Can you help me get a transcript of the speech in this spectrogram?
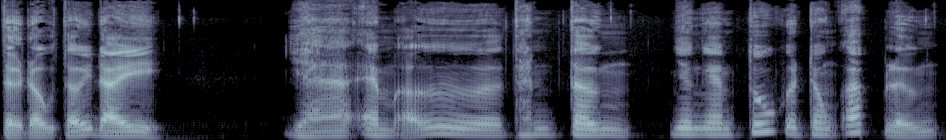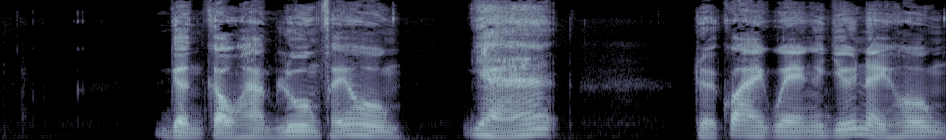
Từ đâu tới đây? Dạ em ở Thanh Tân nhưng em tuốt ở trong ấp lượng. Gần cầu Hàm luôn phải không? Dạ. Rồi có ai quen ở dưới này không?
